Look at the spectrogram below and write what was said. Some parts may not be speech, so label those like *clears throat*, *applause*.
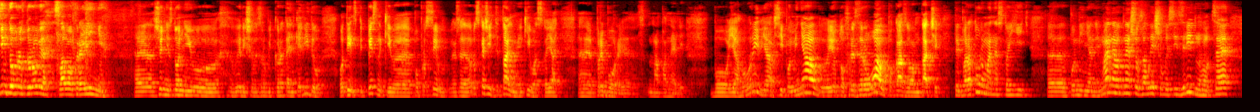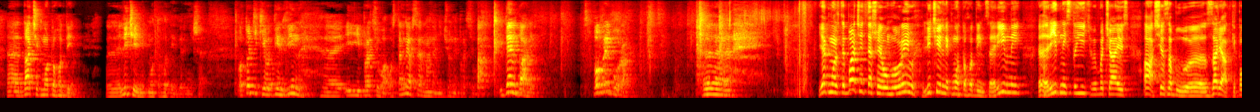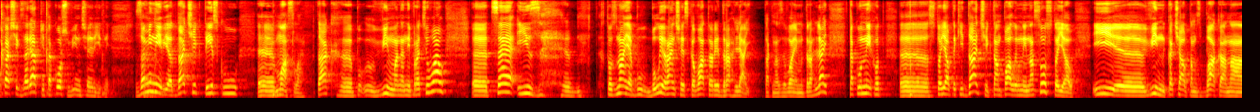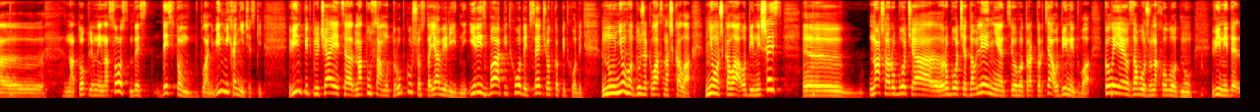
Всім доброго здоров'я, слава Україні! Е, Сьогодні з Донію вирішили зробити коротеньке відео. Один з підписників е, попросив, каже, розкажіть детально, які у вас стоять е, прибори на панелі. Бо я говорив, я всі поміняв, і ото фрезерував, показував вам датчик температури у мене стоїть поміняний. У мене одне, що залишилось із рідного, це датчик мотогодин. Лічильник мотогодин, верніше. Ото тільки один він е, і працював. Остальне все в мене нічого не працювало. Йдемо далі. По приборах. Е, як можете бачити, те, що я вам говорив, лічильник мотогодин це рівний, е, рідний стоїть, вибачаюсь. А, ще забув, зарядки. Показчик зарядки також він ще рідний. Замінив я датчик тиску масла. Так, він в мене не працював. Е, Це із, е, хто знає, були раніше ескаватори Драгляй. Так називаємо драгляй. Так у них от, е, стояв такий датчик, там паливний насос стояв, і е, він качав там з бака на, е, на топливний насос, десь, десь в тому плані. Він механічний. Він підключається на ту саму трубку, що стояв і рідний. І різьба підходить, все чітко підходить. Ну, в нього дуже класна шкала. В нього шкала 1,6. Е, наша робоча, робоче давлення цього тракторця 1,2. Коли я його завожу на холодну, він іде, е,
